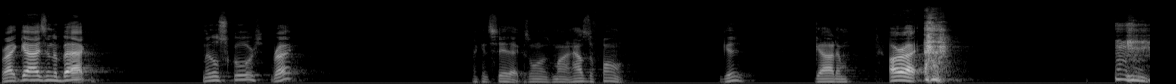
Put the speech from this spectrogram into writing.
Right, guys in the back? Middle schoolers, right? I can say that because one was mine. How's the phone? Good. Got him. All right. this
